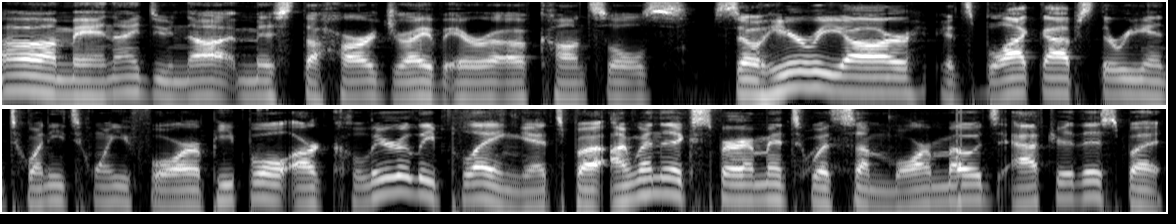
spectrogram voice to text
Oh man, I do not miss the hard drive era of consoles. So here we are, it's Black Ops 3 in 2024. People are clearly playing it, but I'm going to experiment with some more modes after this, but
